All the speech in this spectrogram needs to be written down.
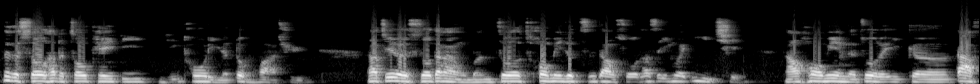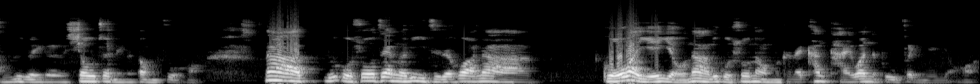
那个时候它的周 K D 已经脱离了钝化区。那接着的时候，当然我们这后面就知道说，它是因为疫情，然后后面呢做了一个大幅度的一个修正的一个动作哈。那如果说这样的例子的话，那国外也有。那如果说，那我们可来看台湾的部分也有哈。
